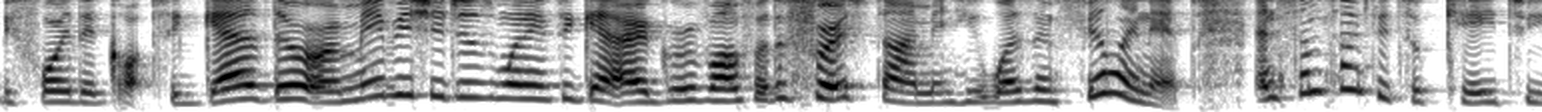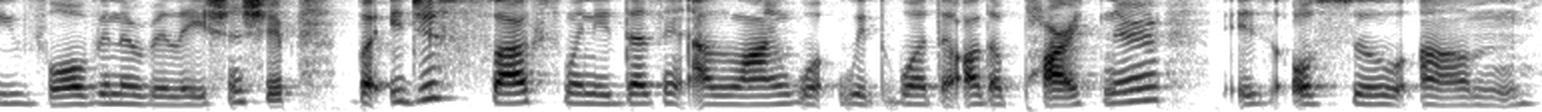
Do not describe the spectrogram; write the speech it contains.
before they got together? Or maybe she just wanted to get her groove on for the first time and he wasn't feeling it? And sometimes it's okay to evolve in a relationship but it just sucks when it doesn't align with what the other partner is also um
